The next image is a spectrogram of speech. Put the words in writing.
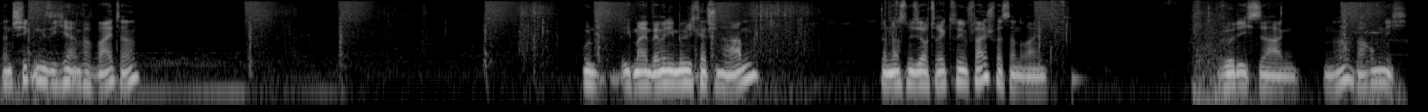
Dann schicken wir sie hier einfach weiter. Und ich meine, wenn wir die Möglichkeit schon haben, dann lassen wir sie auch direkt zu den Fleischfressern rein. Würde ich sagen. Na, warum nicht?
